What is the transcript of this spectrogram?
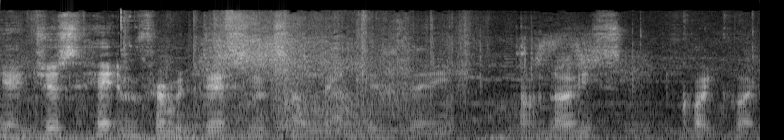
Yeah, just hit him from a distance, I think, is the... Oh, no, he's quite quick.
